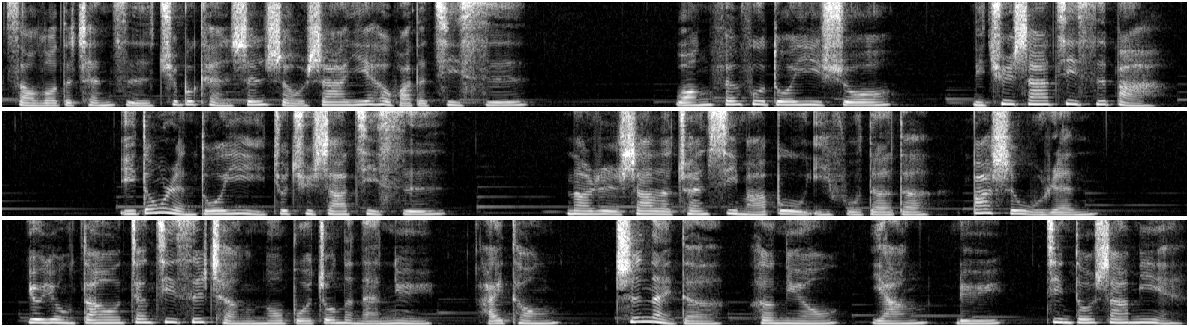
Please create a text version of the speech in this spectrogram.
扫罗的臣子却不肯伸手杀耶和华的祭司。王吩咐多益说：“你去杀祭司吧。”以东人多义就去杀祭司，那日杀了穿细麻布以弗得的。八十五人，又用刀将祭司城挪伯中的男女、孩童、吃奶的和牛、羊、驴尽都杀灭。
